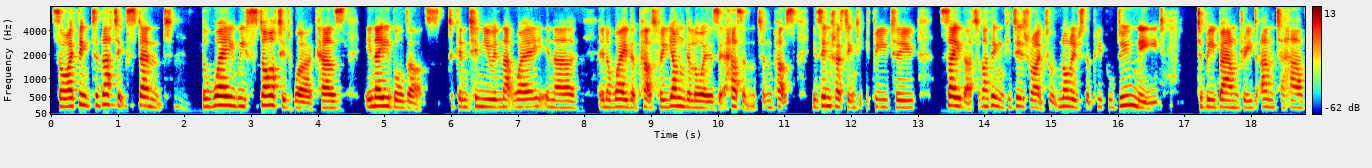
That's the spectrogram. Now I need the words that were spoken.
So I think to that extent, the way we started work has enabled us to continue in that way in a in a way that perhaps for younger lawyers it hasn't and perhaps it's interesting to, for you to say that. And i think it is right to acknowledge that people do need to be boundaried and to have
